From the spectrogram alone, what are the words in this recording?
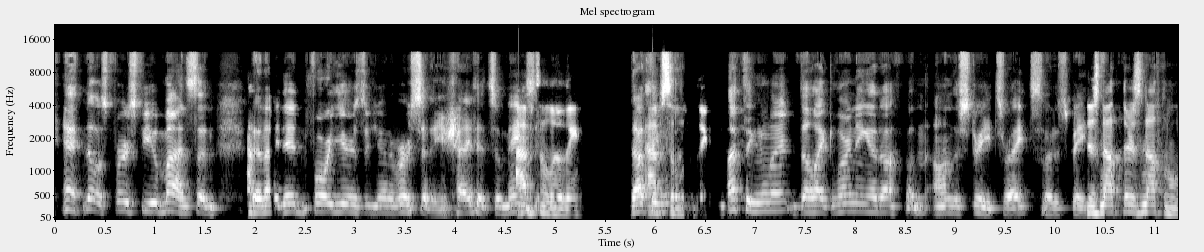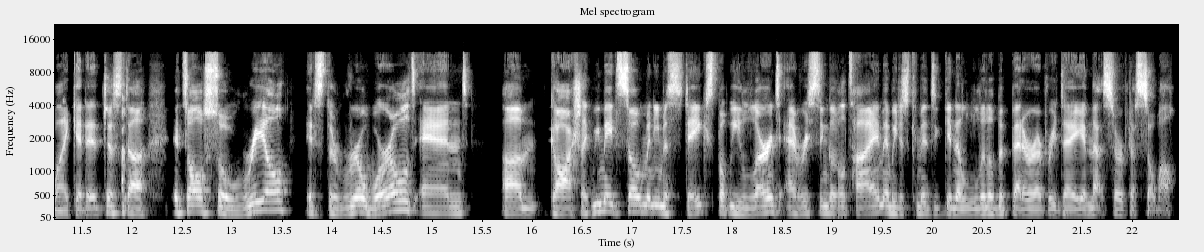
in those first few months than than I did in four years of university. Right? It's amazing. Absolutely. Nothing, Absolutely. Nothing like learning it up on, on the streets, right? So to speak. There's not there's nothing like it. It just uh it's all so real. It's the real world. And um gosh, like we made so many mistakes, but we learned every single time and we just committed to getting a little bit better every day. And that served us so well.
